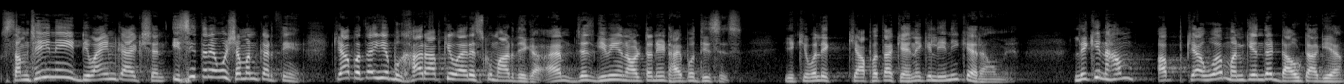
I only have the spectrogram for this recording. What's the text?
समझे ही नहीं डिवाइन का एक्शन इसी तरह वो शमन करते हैं। क्या पता ये बुखार आपके वायरस को मार देगा? I am just giving an alternate hypothesis ये केवल एक क्या पता कहने के लिए नहीं कह रहा हूँ मैं। लेकिन हम, अब क्या हुआ? मन के अंदर डाउट आ गया।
